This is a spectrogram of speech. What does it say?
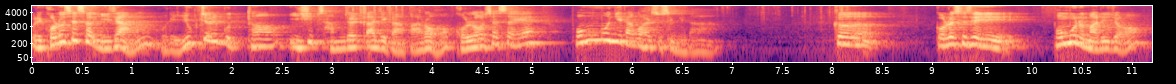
우리 골로새서 2장 우리 6절부터 23절까지가 바로 골로새서의 본문이라고 할 수 있습니다. 그 골로새서의 본문은 말이죠.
